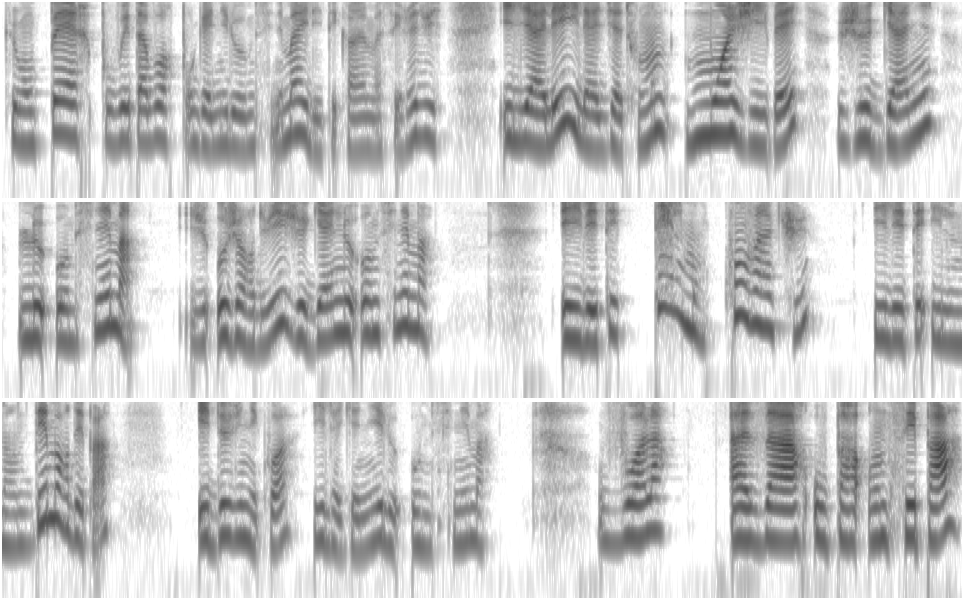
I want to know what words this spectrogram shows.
que mon père pouvait avoir pour gagner le home cinéma, il était quand même assez réduit. Il y allait, il a dit à tout le monde Moi j'y vais, je gagne le home cinéma. Aujourd'hui, je gagne le home cinéma. Et il était tellement convaincu, il, était, il n'en démordait pas, et devinez quoi Il a gagné le home cinéma. Voilà. Hasard ou pas, on ne sait pas.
